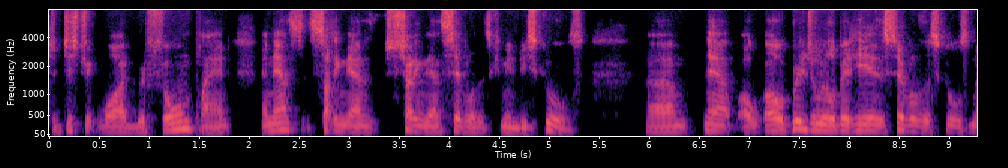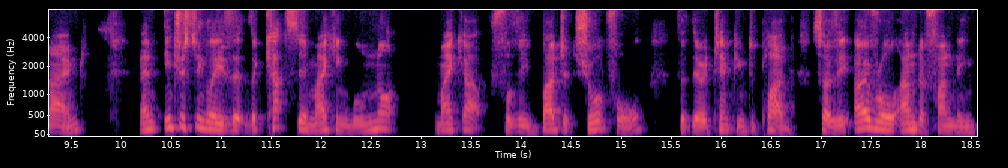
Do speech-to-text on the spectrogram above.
to district wide reform plan, announced it's shutting down, shutting down several of its community schools. Um, now, I'll, I'll bridge a little bit here. There's several of the schools named. And interestingly, the, the cuts they're making will not make up for the budget shortfall that they're attempting to plug. So the overall underfunding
